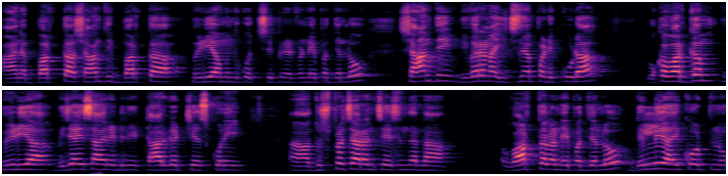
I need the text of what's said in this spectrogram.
ఆయన భర్త శాంతి భర్త మీడియా ముందుకు వచ్చి చెప్పినటువంటి నేపథ్యంలో శాంతి వివరణ ఇచ్చినప్పటికీ కూడా ఒక వర్గం మీడియా విజయసాయి రెడ్డిని టార్గెట్ చేసుకొని దుష్ప్రచారం చేసిందన్న వార్తల నేపథ్యంలో ఢిల్లీ హైకోర్టును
